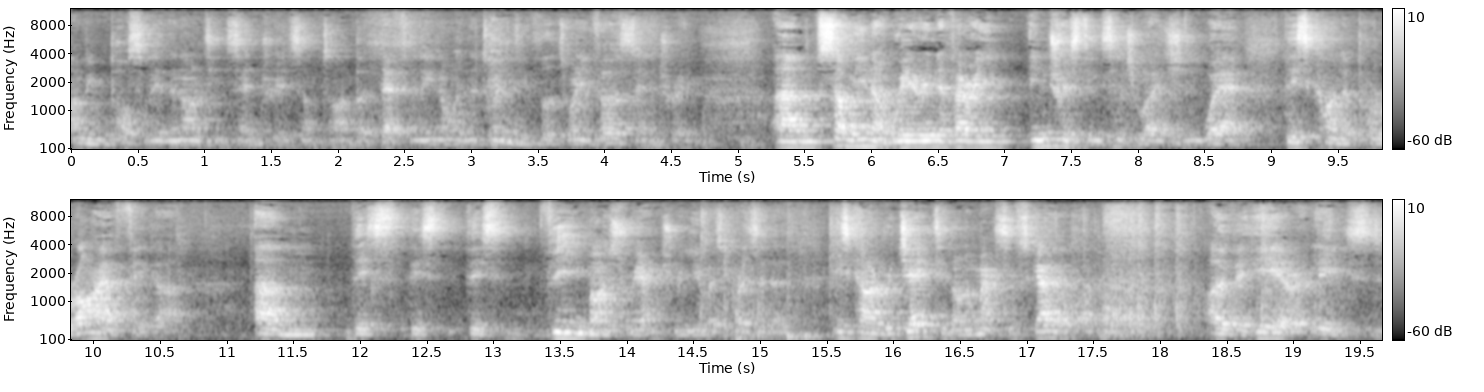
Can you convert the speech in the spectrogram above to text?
I mean, possibly in the 19th century at some time, but definitely not in the 20th or the 21st century. Um, so, you know, we're in a very interesting situation where this kind of pariah figure, um, this, this, this the most reactionary US president, is kind of rejected on a massive scale, over here at least.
